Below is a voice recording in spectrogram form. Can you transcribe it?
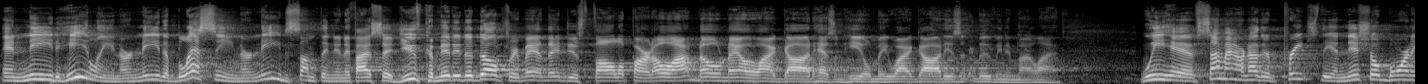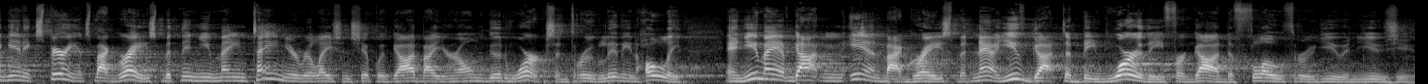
and need healing or need a blessing or need something. And if I said, You've committed adultery, man, they'd just fall apart. Oh, I know now why God hasn't healed me, why God isn't moving in my life. We have somehow or another preached the initial born again experience by grace, but then you maintain your relationship with God by your own good works and through living holy. And you may have gotten in by grace, but now you've got to be worthy for God to flow through you and use you.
